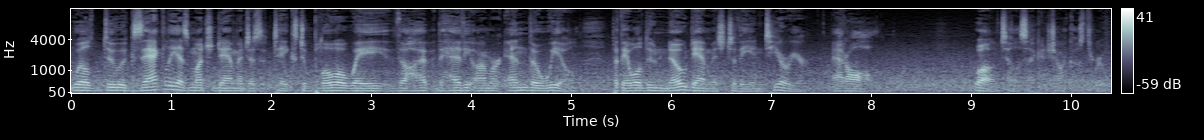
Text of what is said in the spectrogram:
will do exactly as much damage as it takes to blow away the, he the heavy armor and the wheel, but they will do no damage to the interior at all. Well, until a second shot goes through.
